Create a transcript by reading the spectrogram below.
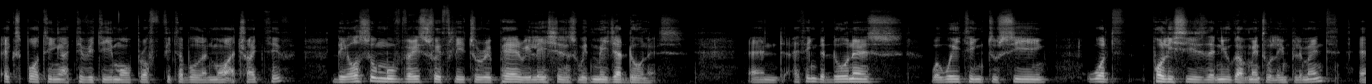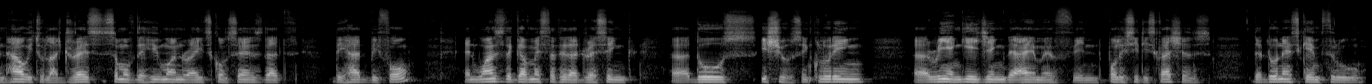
exporting activity more profitable and more attractive. They also moved very swiftly to repair relations with major donors. And I think the donors were waiting to see what policies the new government will implement and how it will address some of the human rights concerns that they had before. And once the government started addressing uh, those issues, including uh, re engaging the IMF in policy discussions, the donors came through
